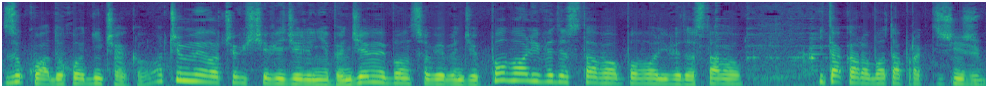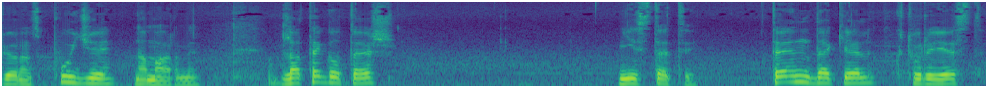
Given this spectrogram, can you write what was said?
z układu chłodniczego. O czym my oczywiście wiedzieli nie będziemy, bo on sobie będzie powoli wydostawał, powoli wydostawał i taka robota praktycznie rzecz biorąc pójdzie na marne. Dlatego też niestety ten dekiel, który jest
